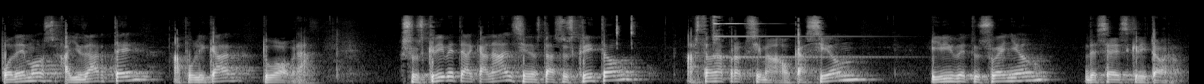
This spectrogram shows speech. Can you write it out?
podemos ayudarte a publicar tu obra. Suscríbete al canal si no estás suscrito. Hasta una próxima ocasión y vive tu sueño de ser escritor.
